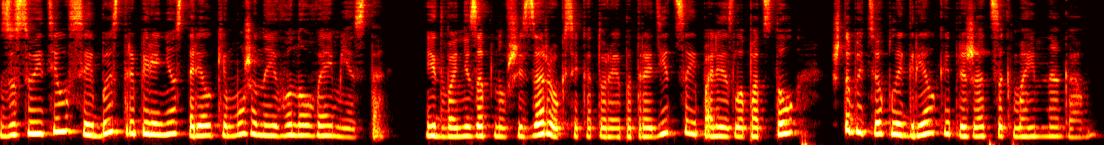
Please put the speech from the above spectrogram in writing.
засуетился и быстро перенес тарелки мужа на его новое место, едва не запнувшись за Рокси, которая по традиции полезла под стол, чтобы теплой грелкой прижаться к моим ногам.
